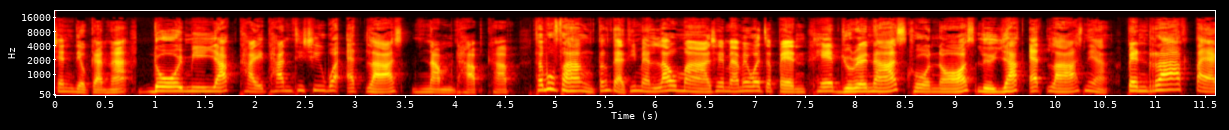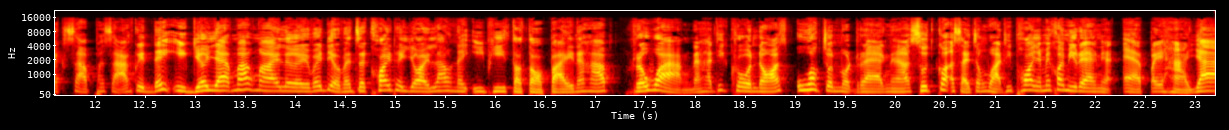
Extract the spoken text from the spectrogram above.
เช่นเดียวกันนะ โดยมียักษ์ไททันที่ชื่อว่าแอตลาสนำทัพครับท่านผู้ฟังตั้งแต่ที่แมนเล่ามาใช่ไหมไม่ว่าจะเป็นเทพยูเรนัสโครนอสหรือยักษ์แอตลาสเนี่ย เป็นรากแตกศัพท์ภาษาอังกฤษได้อีกเยอะแยะมากมายเลย ไว้เดี๋ยวมันจะค่อยทยอยเล่าใน EP ต่อ ๆ ไปนะครับ ระหว่างนะฮะที่โครนอสอ้วกจนหมดแรงนะฮะซุดก็อาศัยจังหวะที่พ่อยังไม่ค่อยมีแรงเนี่ยแอบไปหาย่า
